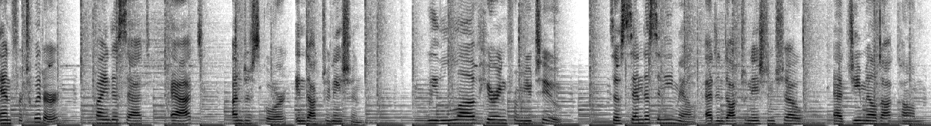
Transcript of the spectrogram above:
And for Twitter, find us at at underscore indoctrination. We love hearing from you too. So send us an email at indoctrinationshow at gmail.com.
